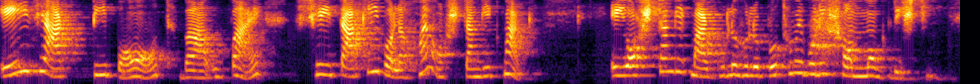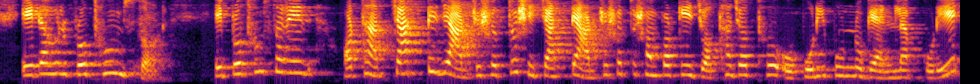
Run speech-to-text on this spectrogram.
এই যে আটটি পথ বা উপায়, সেই তাকেই বলা হয় অষ্টাঙ্গিক মার্গ। এই অষ্টাঙ্গিক মার্গগুলো হলো প্রথমে বলি সম্যক দৃষ্টি। এটা হলো প্রথম স্তর। এই প্রথম স্তরের অর্থাৎ চারটে যে আর্য সত্য সেই চারটে আর্য সত্য সম্পর্কে যথাযথ ও পরিপূর্ণ জ্ঞান লাভ করে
